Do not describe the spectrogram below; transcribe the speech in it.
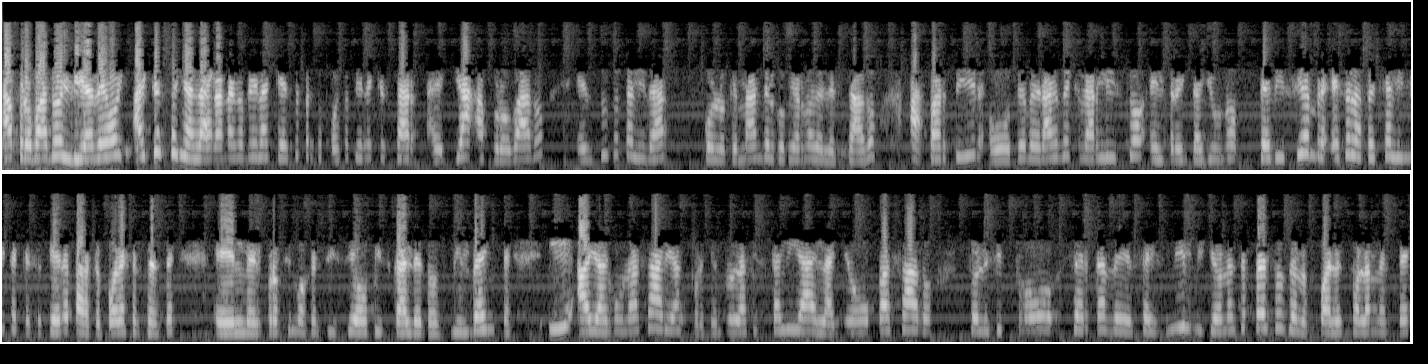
aprobado el día de hoy. Hay que señalar, Ana Gabriela, que ese presupuesto tiene que estar eh, ya aprobado en su totalidad con lo que manda el gobierno del estado a partir o deberá de quedar listo el 31 de diciembre. Esa es la fecha límite que se tiene para que pueda ejercerse el, el próximo ejercicio fiscal de 2020. Y hay algunas áreas, por ejemplo, la fiscalía el año pasado solicitó cerca de 6 mil millones de pesos, de los cuales solamente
